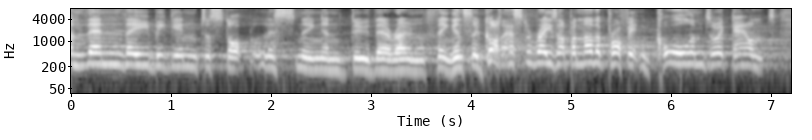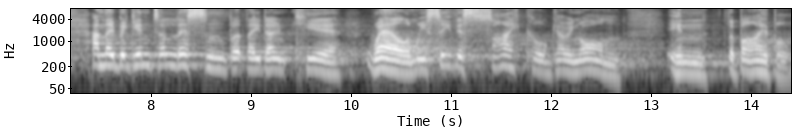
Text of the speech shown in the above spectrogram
And then they begin to stop listening and do their own thing. And so God has to raise up another prophet and call them to account. And they begin to listen, but they don't hear well. And we see this cycle going on in the Bible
